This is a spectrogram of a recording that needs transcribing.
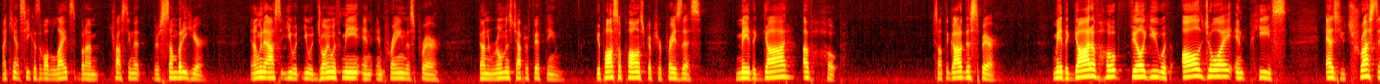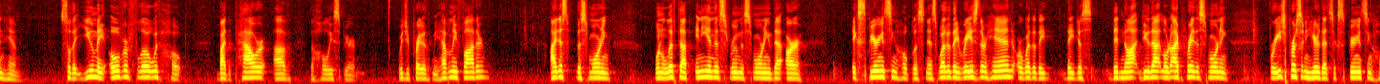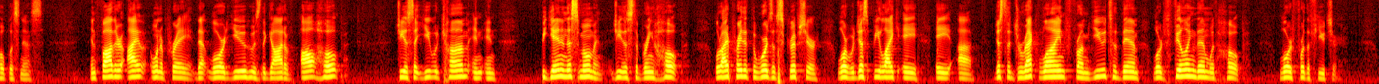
I can't see because of all the lights, but I'm trusting that there's somebody here. And I'm going to ask that you would, you would join with me in, in praying this prayer found in Romans chapter 15. The Apostle Paul in Scripture prays this May the God of He's not the God of despair, may the God of hope fill you with all joy and peace as you trust in Him, so that you may overflow with hope by the power of the Holy Spirit. Would you pray with me? Heavenly Father, I just this morning want to lift up any in this room this morning that are experiencing hopelessness, whether they raised their hand or whether they, they just did not do that. Lord, I pray this morning for each person here that's experiencing hopelessness. And Father, I want to pray that, Lord, you who is the God of all hope, Jesus, that you would come and, and begin in this moment, Jesus, to bring hope. Lord, I pray that the words of Scripture, Lord, would just be like a, a uh, just a direct line from you to them, Lord, filling them with hope, Lord, for the future.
